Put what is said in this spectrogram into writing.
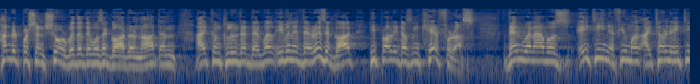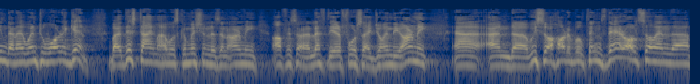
100% sure whether there was a God or not. And I concluded that, well, even if there is a God, He probably doesn't care for us. Then when I was 18, a few months, I turned 18, then I went to war again. By this time, I was commissioned as an army officer. I left the Air Force, I joined the army, uh, and uh, we saw horrible things there also. And uh,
